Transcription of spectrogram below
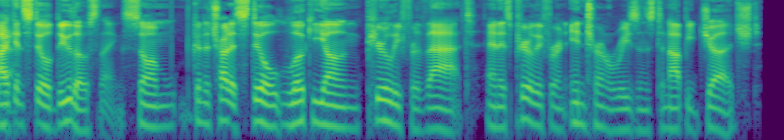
I can still do those things. So I'm going to try to still look young purely for that. And it's purely for an internal reasons to not be judged.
